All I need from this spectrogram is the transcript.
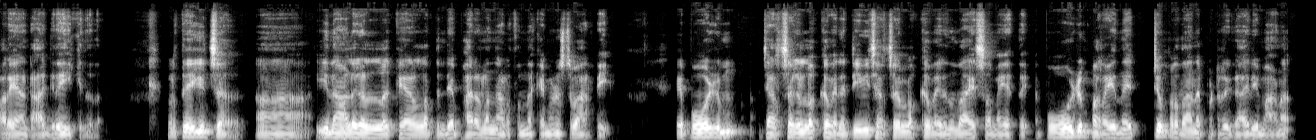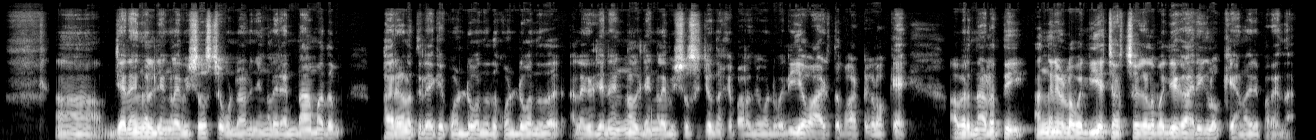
പറയാനായിട്ട് ആഗ്രഹിക്കുന്നത്. പ്രത്യേകിച്ച് ഈ നാളുകളിൽ കേരളത്തിന്റെ ഭരണം നടത്തുന്ന കമ്മ്യൂണിസ്റ്റ് പാർട്ടി എപ്പോഴും ചർച്ചകളിലൊക്കെ വരുന്ന ടി വി ചർച്ചകളിലൊക്കെ വരുന്നതായ സമയത്ത് എപ്പോഴും പറയുന്ന ഏറ്റവും പ്രധാനപ്പെട്ട ഒരു കാര്യമാണ് ജനങ്ങൾ ഞങ്ങളെ വിശ്വസിച്ചുകൊണ്ടാണ് ഞങ്ങൾ രണ്ടാമതും ഭരണത്തിലേക്ക് കൊണ്ടുവന്നത് കൊണ്ടുവന്നത് അല്ലെങ്കിൽ ജനങ്ങൾ ഞങ്ങളെ വിശ്വസിച്ചു എന്നൊക്കെ പറഞ്ഞുകൊണ്ട് വലിയ വാഴ്ത്ത് പാട്ടുകളൊക്കെ അവർ നടത്തി. അങ്ങനെയുള്ള വലിയ ചർച്ചകൾ വലിയ കാര്യങ്ങളൊക്കെയാണ് അവർ പറയുന്നത്.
